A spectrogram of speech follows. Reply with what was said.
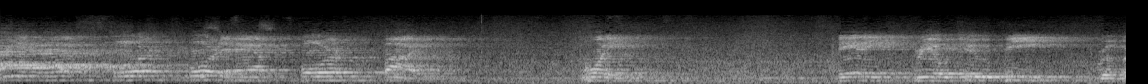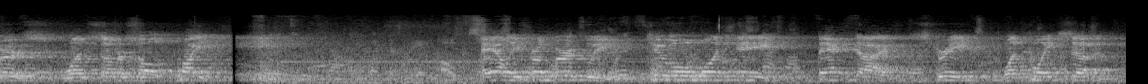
Three and a half, four, four and a half, four, five. 20. Danny, 302B, reverse, one somersault pike. Allie from Berkeley, 201A, back dive, straight, 1.7.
